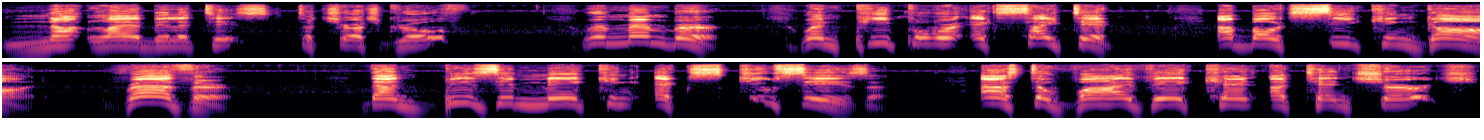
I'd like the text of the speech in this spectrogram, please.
not liabilities to church growth? Remember when people were excited about seeking God rather than busy making excuses as to why they can't attend church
